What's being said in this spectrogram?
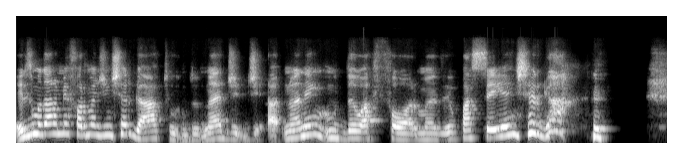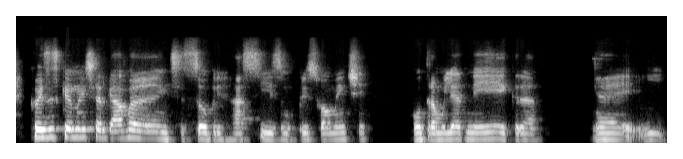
eles mudaram a minha forma de enxergar tudo, né? De, de, não é nem mudou a forma, eu passei a enxergar coisas que eu não enxergava antes sobre racismo, principalmente contra a mulher negra, é, e,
